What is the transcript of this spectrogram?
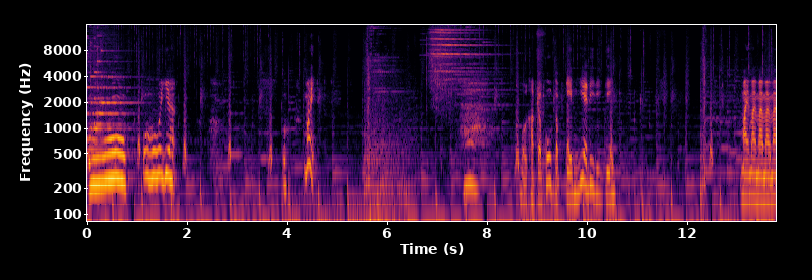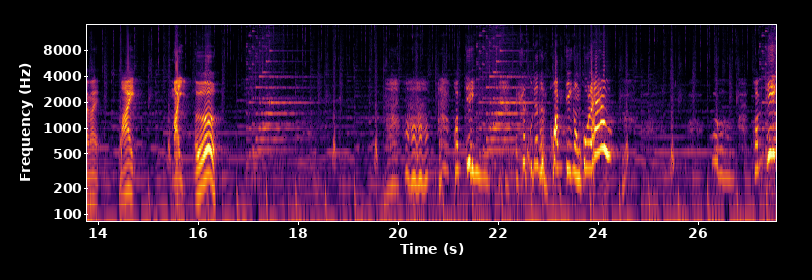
โอ้โอ้ยเหี้ยไม่ หมดคำจะพูดกับเกมเฮียนี่จริงๆ ไม่ไม่ไม่ไม่ไม่ไม่ไม่ไม่เออ ความจริงไอ้สัตว์กูจะถึงความจริงของกูแล้ว ความจริง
